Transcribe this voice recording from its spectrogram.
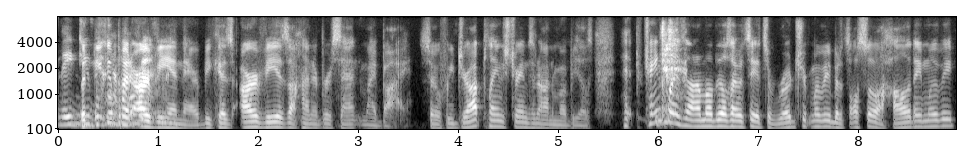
They do. But you can put RV in there because RV is 100% my buy. So if we drop planes, trains, and automobiles, trains, planes, and automobiles, I would say it's a road trip movie, but it's also a holiday movie.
